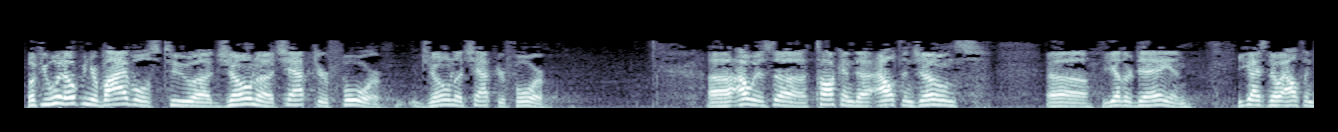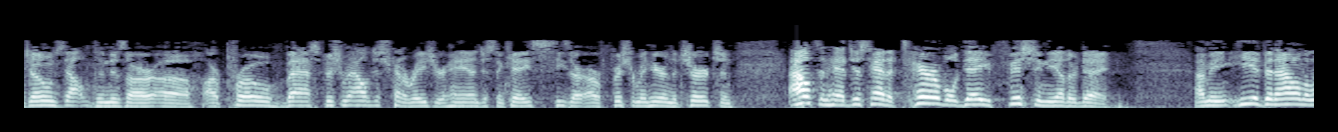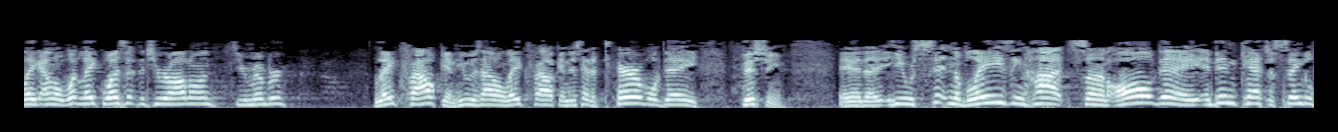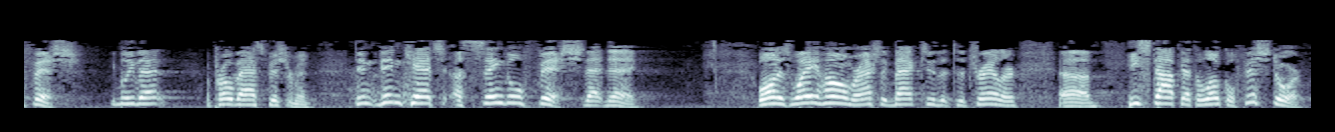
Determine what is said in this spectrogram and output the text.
Well, if you would open your Bibles to uh, Jonah chapter 4. Jonah chapter 4. Uh, I was uh, talking to Alton Jones uh, the other day, and you guys know Alton Jones. Alton is our uh, our pro bass fisherman. Al, just kind of raise your hand just in case. He's our, our fisherman here in the church, and Alton had just had a terrible day fishing the other day. I mean, he had been out on the lake. I don't know what lake was it that you were out on. Do you remember? Lake Falcon. He was out on Lake Falcon, just had a terrible day fishing. And uh, he was sitting in the blazing hot sun all day and didn't catch a single fish. You believe that? A pro bass fisherman. Didn't, didn't catch a single fish that day. Well, on his way home, or actually back to the, to the trailer, uh, he stopped at the local fish store.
